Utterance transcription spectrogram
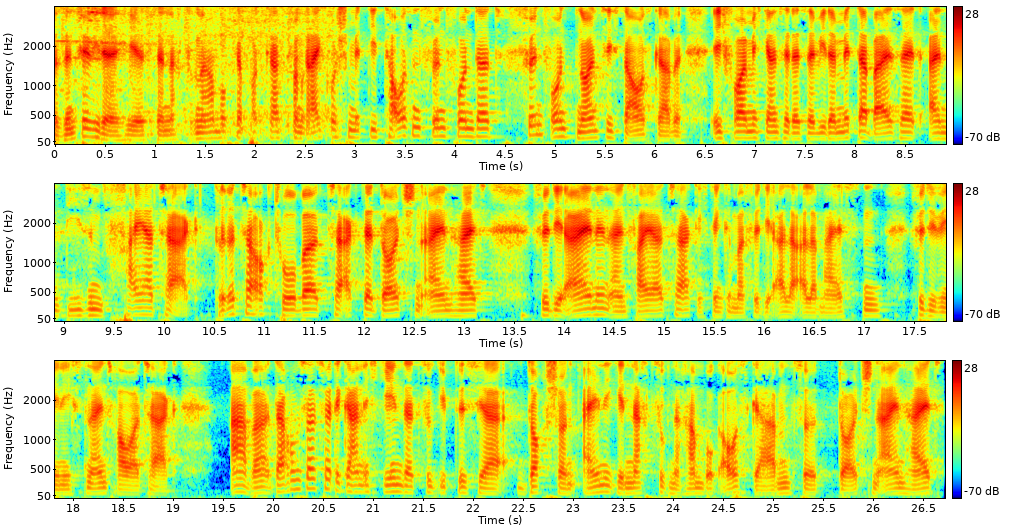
Da sind wir wieder. Hier ist der Nachtzug nach Hamburg, der Podcast von Reiko Schmidt, die 1595. Ausgabe. Ich freue mich ganz sehr, dass ihr wieder mit dabei seid an diesem Feiertag. 3. Oktober, Tag der deutschen Einheit. Für die einen ein Feiertag, ich denke mal für die aller, allermeisten, für die wenigsten ein Trauertag. Aber darum soll es heute gar nicht gehen. Dazu gibt es ja doch schon einige Nachtzug nach Hamburg Ausgaben zur deutschen Einheit.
